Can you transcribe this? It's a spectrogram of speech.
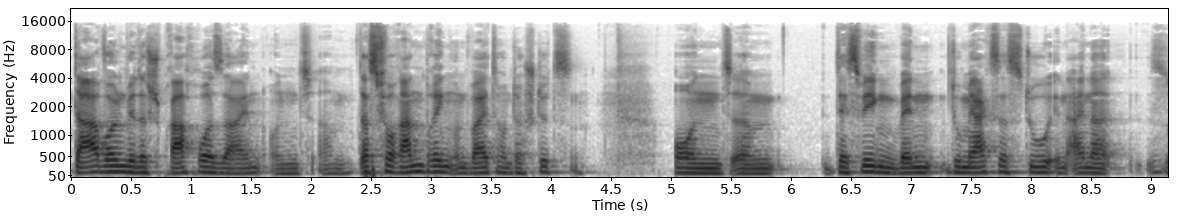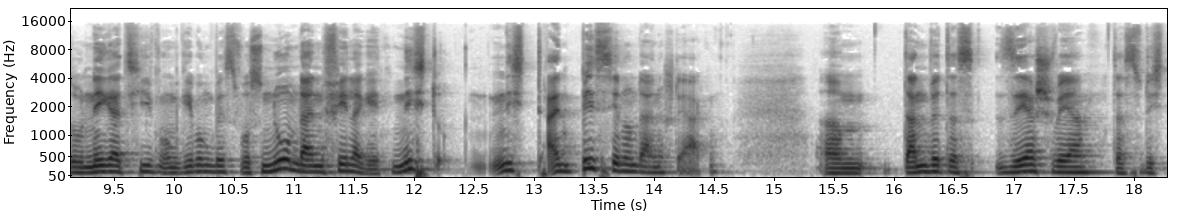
da wollen wir das Sprachrohr sein und ähm, das voranbringen und weiter unterstützen. Und ähm, deswegen, wenn du merkst, dass du in einer so negativen Umgebung bist, wo es nur um deinen Fehler geht, nicht, nicht ein bisschen um deine Stärken, ähm, dann wird es sehr schwer, dass du dich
